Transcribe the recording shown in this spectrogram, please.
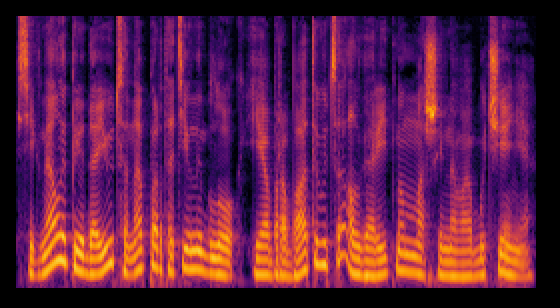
Сигналы передаются на портативный блок и обрабатываются алгоритмом машинного обучения.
